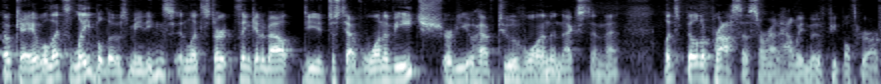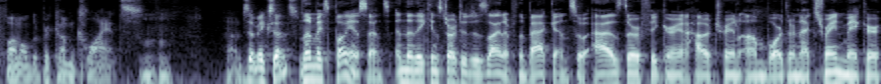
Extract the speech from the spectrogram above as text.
Okay, well, let's label those meetings and let's start thinking about do you just have one of each or do you have two of one and next and that? Let's build a process around how we move people through our funnel to become clients. Mm-hmm. Uh, does that make sense? That makes plenty of sense. And then they can start to design it from the back end. So as they're figuring out how to train on board their next rainmaker,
